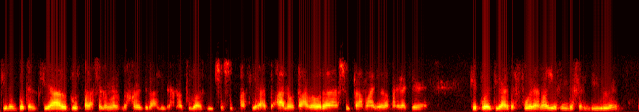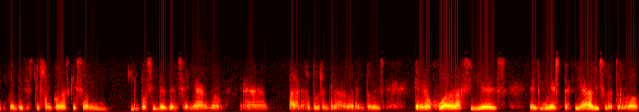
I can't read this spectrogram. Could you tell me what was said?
tiene un potencial pues para ser uno de los mejores de la liga, ¿no? Tú lo has dicho, su capacidad anotadora, su tamaño, la manera que, que puede tirar de fuera, ¿no? Y es indefendible. Entonces, estas son cosas que son imposibles de enseñar, ¿no? Eh, para nosotros entrenadores. Entonces, tener un jugador así es es muy especial y sobre todo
